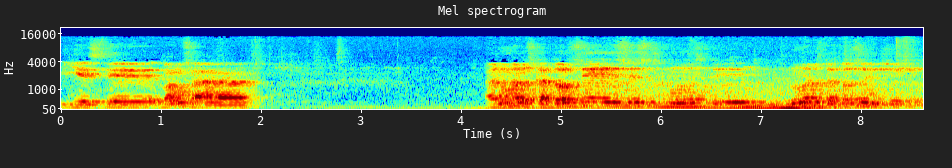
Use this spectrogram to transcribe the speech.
Y este, vamos a, a números 14, ese es como este, números 14 y 18.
